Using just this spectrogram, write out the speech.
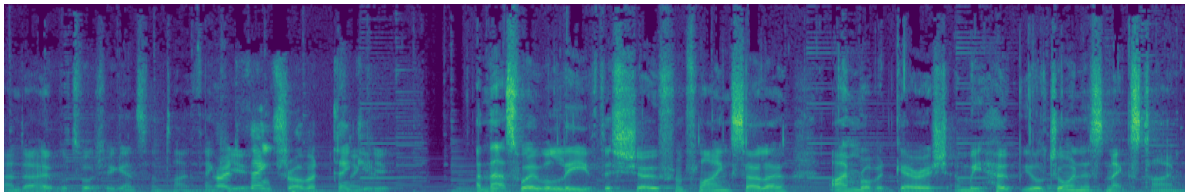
and I hope we'll talk to you again sometime. Thank Great. you. Thanks, Robert. Thank, Thank you. you. And that's where we'll leave this show from Flying Solo. I'm Robert Gerrish, and we hope you'll join us next time.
